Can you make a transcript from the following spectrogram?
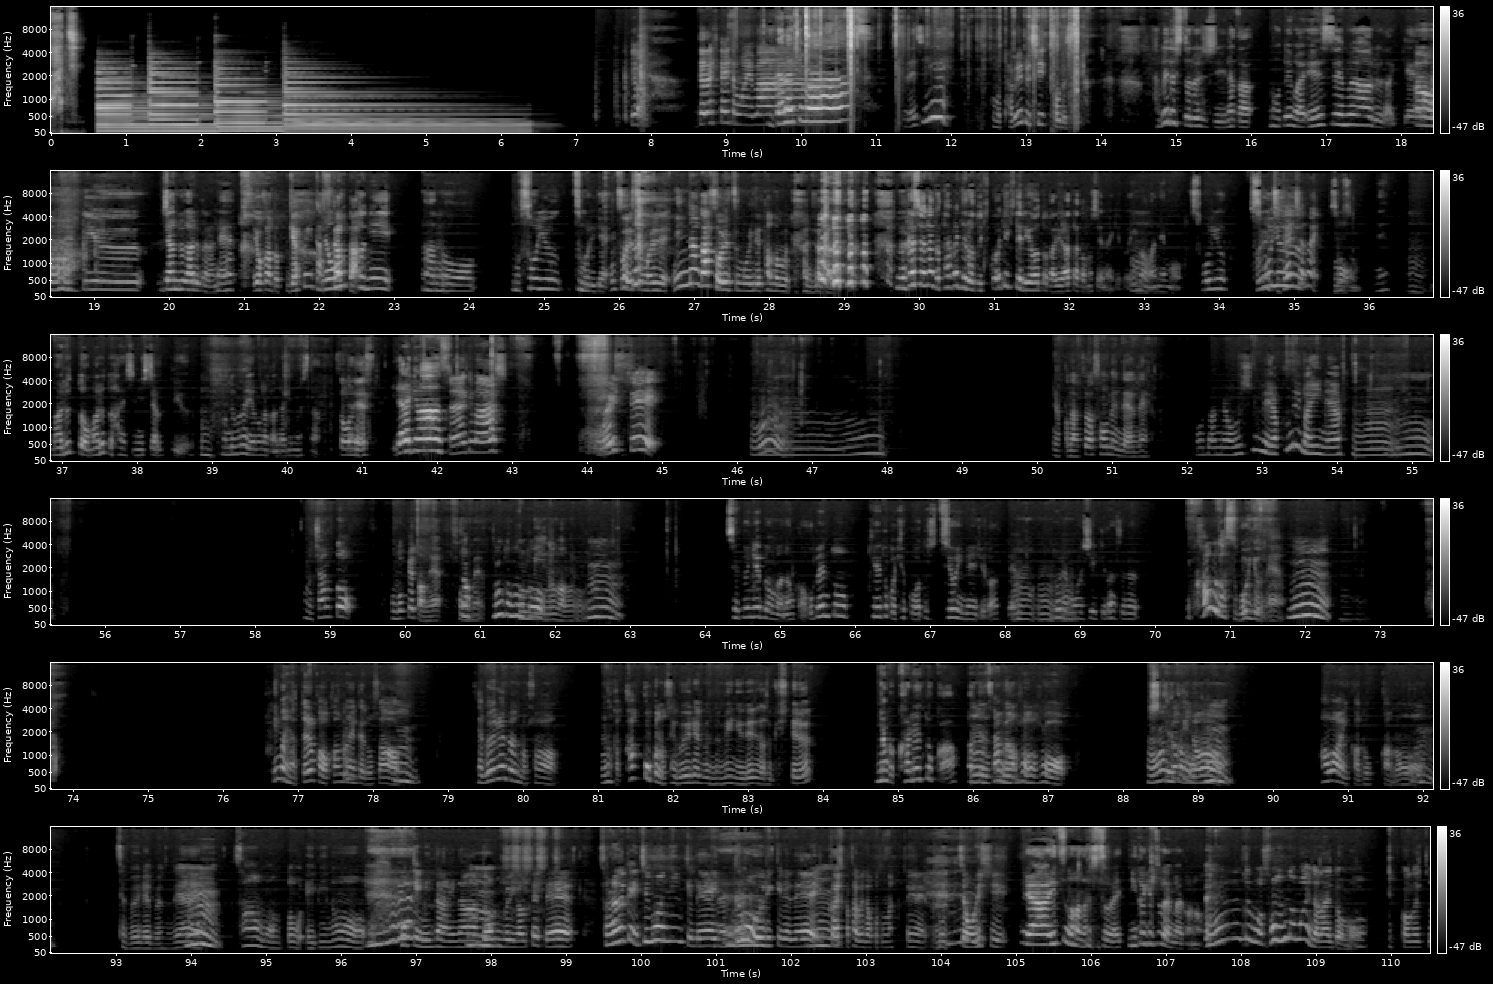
コハチではいただきたいと思います。いただきます。嬉しい。もう食べるし取るし。食べるし取るしなんか本当今 ASMR だっけ？あっていうジャンルがあるからね。ーよかった。逆に助いや本かった当にあの、もうそういうつもりで。そういうつもりで。みんながそういうつもりで頼むって感じだから。昔はなんか食べてる音聞こえてきてるよとかいうあったかもしれないけど、うん。今はねもうそういうそういう時代じゃない。そうもそうねう、うん、まるっとまるっと配信にしちゃうっていう、うん。とんでもない世の中になりました。そうです。いただきます。いただきます。美味しい。うん、うん。やっぱ夏はそうめんだよねそうだね。美味しいね。薬味がいいね。ううん。んちゃんとほどけたね。そうめん。本当コンビニ本のなのに。当うん。セブンイレブンはなんかお弁当系とか結構私強いイメージがあって、うんうんうん。どれも美味しい気がする。数がすごいよね、うん。今やってるかわかんないけどさ、うん。セブンイレブンのさなんか各国のセブンイレブンのメニュー出てた時知ってる？なんかカレーとか？あったうんりかな、多分そうそう。その時のハワイかどっかうのん。セブンイレブンで、うん。うんサーモンとエビのえー？ポキみたいなうん。丼が売ってて、それだけ一番人気でいつも売り切れでうん。1回しか食べたことなくてめっちゃ美味しい、いやーいつの話それ？2ヶ月ぐらい前かな。えー、でもそんな前じゃないと思う。1ヶ月？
